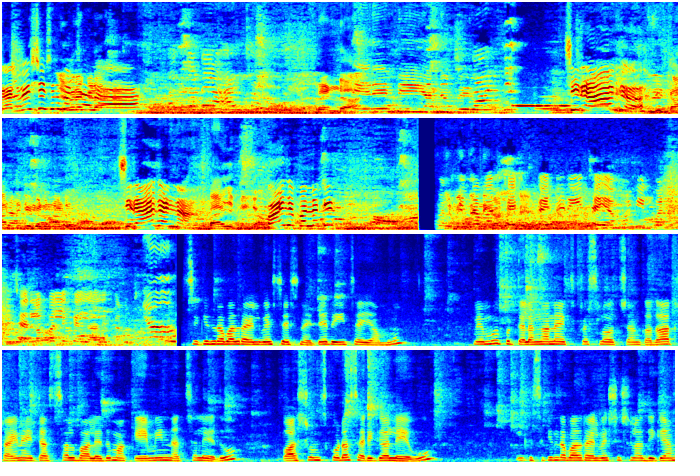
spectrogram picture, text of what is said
రైల్వే స్టేషన్ ఫ్రెండా చిరాగ్ కార్తీక్ ఎక్కడ ఉన్నాడు చిరాగ్ అన్న బాయ్ చెప్పు ఇంకా బాయ్ చెప్పన్నకి అయితే రీచ్ అయ్యాము సికింద్రాబాద్ రైల్వే స్టేషన్ అయితే రీచ్ అయ్యాము. మేము ఇప్పుడు తెలంగాణ ఎక్స్ప్రెస్లో వచ్చాం కదా ట్రైన్ అయితే అస్సలు బాగాలేదు మాకేమీ నచ్చలేదు. వాష్రూమ్స్ కూడా సరిగా లేవు. ఇక సికింద్రాబాద్ రైల్వే స్టేషన్లో దిగాం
